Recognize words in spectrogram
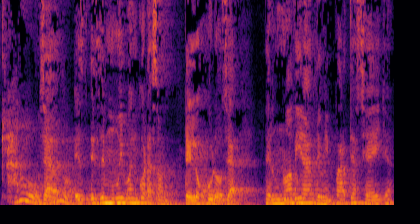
Claro. O sea, Es, de muy buen corazón, te lo juro. O sea, pero no había de mi parte hacia ella,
